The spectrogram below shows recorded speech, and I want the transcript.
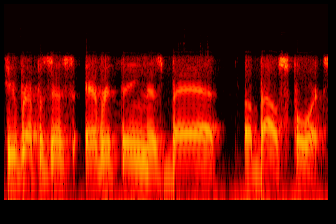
he represents everything that's bad about sports.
